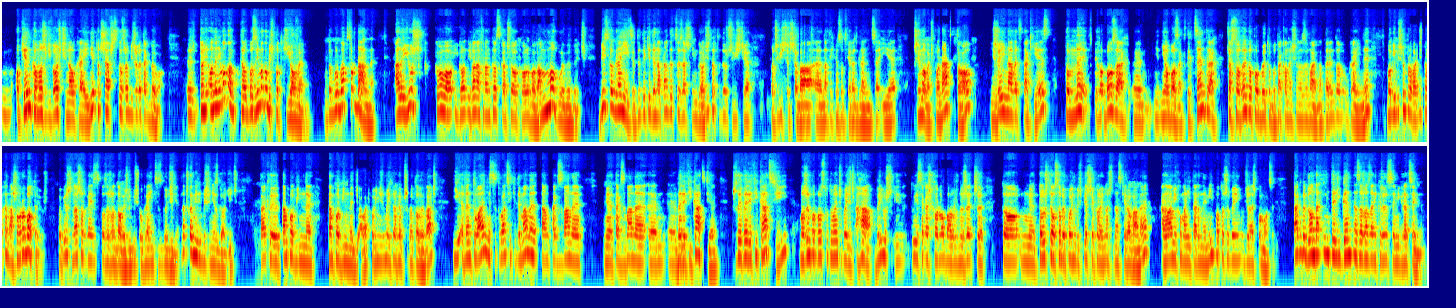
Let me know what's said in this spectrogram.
mm, okienko możliwości na Ukrainie, to trzeba wszystko zrobić, żeby tak było. Y, to one nie mogą, te obozy nie mogą być pod Kijowem, bo to byłoby absurdalne, ale już koło Iwana Frankowska czy około Lwowa mogłyby być blisko granicy, wtedy kiedy naprawdę coś zacznie im grozić, to wtedy oczywiście oczywiście trzeba e, natychmiast otwierać granice i je przyjmować. Ponadto, jeżeli nawet tak jest, to my w tych obozach, e, nie obozach, w tych centrach czasowego pobytu, bo tak one się nazywają, na terenie Ukrainy, moglibyśmy prowadzić trochę naszą robotę już. Po pierwsze, nasze organizacje pozarządowe, jeżeli by się Ukraińcy zgodzili. Dlaczego mieliby się nie zgodzić? Tak, e, tam powinny, tam powinny działać, powinniśmy ich trochę przygotowywać i ewentualnie w sytuacji, kiedy mamy tam tak zwane, tak zwane weryfikacje, przy tej weryfikacji możemy po prostu w tym momencie powiedzieć, aha, wy już, tu jest jakaś choroba, różne rzeczy, to, to już te osoby powinny być w pierwszej kolejności naskierowane kanałami humanitarnymi po to, żeby im udzielać pomocy. Tak wygląda inteligentne zarządzanie kryzysem migracyjnym.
